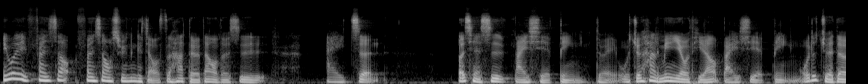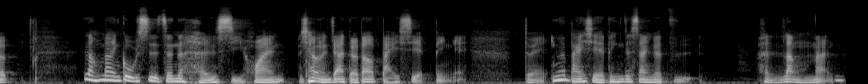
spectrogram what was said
因为范少范少勋那个角色，他得到的是癌症，而且是白血病。对我觉得他里面也有提到白血病，我就觉得浪漫故事真的很喜欢让人家得到白血病。诶，对，因为白血病这三个字很浪漫，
